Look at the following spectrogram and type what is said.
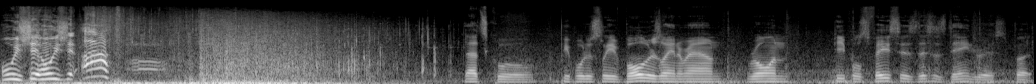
Holy shit, holy shit! Ah! That's cool. People just leave boulders laying around, rolling people's faces. This is dangerous, but...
